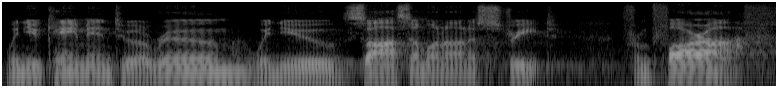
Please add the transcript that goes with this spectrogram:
when you came into a room, when you saw someone on a street from far off.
